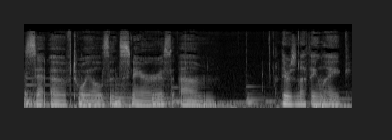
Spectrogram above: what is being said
set of toils and snares. Um, there's nothing like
